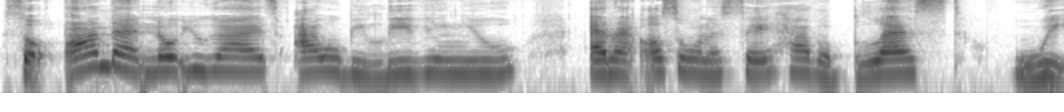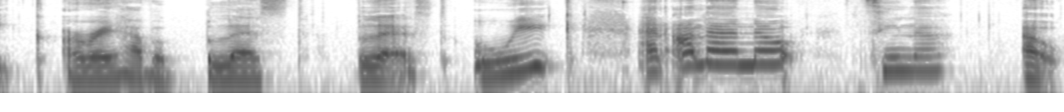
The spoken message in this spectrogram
So, on that note, you guys, I will be leaving you. And I also wanna say, have a blessed week. All right, have a blessed, blessed week. And on that note, Tina out.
